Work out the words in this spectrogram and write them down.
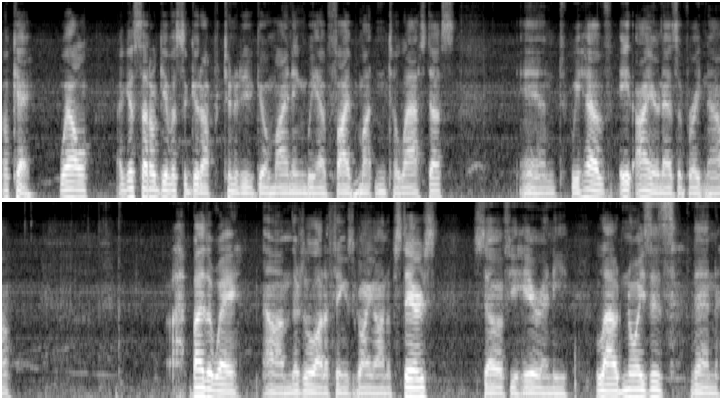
Okay, well, I guess that'll give us a good opportunity to go mining. We have five mutton to last us. And we have 8 iron as of right now. By the way, um, there's a lot of things going on upstairs. So if you hear any loud noises, then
